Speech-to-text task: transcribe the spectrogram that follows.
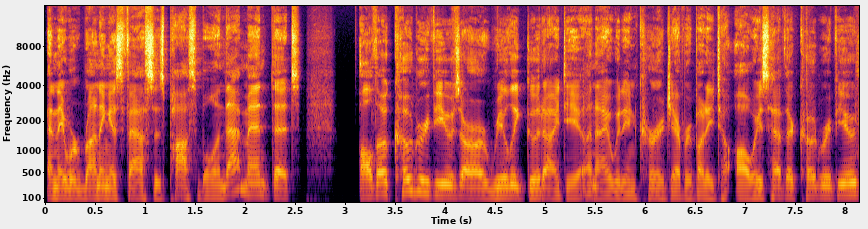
And they were running as fast as possible. And that meant that although code reviews are a really good idea, and I would encourage everybody to always have their code reviewed,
